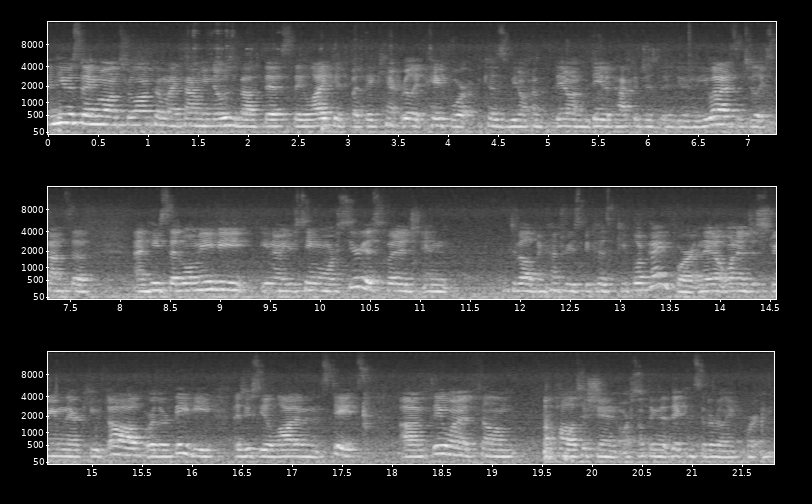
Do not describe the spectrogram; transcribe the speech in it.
And he was saying, well, in Sri Lanka, my family knows about this, they like it, but they can't really pay for it because we don't have they don't have the data packages they do in the U.S. It's really expensive. And he said, well, maybe you know you're seeing more serious footage in developing countries because people are paying for it and they don't want to just stream their cute dog or their baby, as you see a lot of in the states. Um, they want to film a politician or something that they consider really important.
